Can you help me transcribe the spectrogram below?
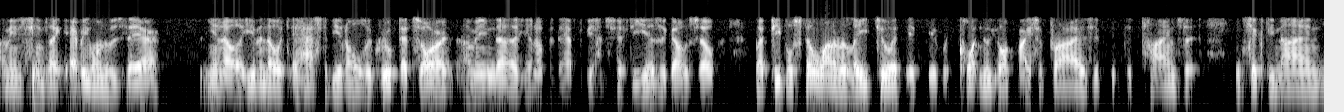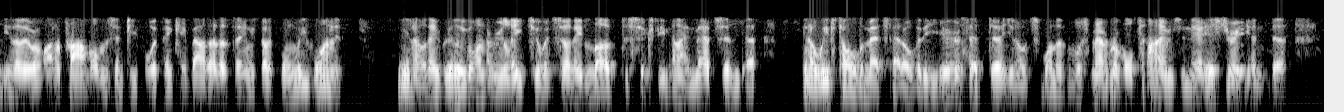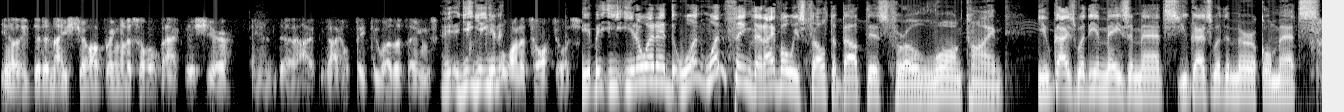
I mean, it seems like everyone was there. You know, even though it, it has to be an older group that saw it. I mean, uh, you know, they have to be 50 years ago. So, but people still want to relate to it. It, it caught New York by surprise. It, it, the times that in '69, you know, there were a lot of problems and people were thinking about other things. But when we won it, you know, they really want to relate to it. So they loved the '69 Mets, and uh, you know, we've told the Mets that over the years that uh, you know it's one of the most memorable times in their history, and uh, you know, they did a nice job bringing us all back this year. And uh, I, you know, I hope they do other things. Y- y- y- you know- want to talk to us. Yeah, but you know what, Ed? One one thing that I've always felt about this for a long time, you guys were the amazing Mets, you guys were the miracle Mets,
